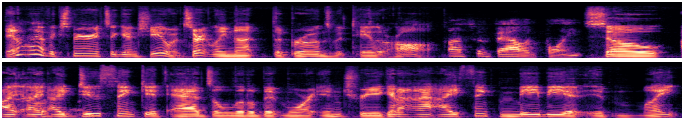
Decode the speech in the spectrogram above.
they don't have experience against you, and certainly not the Bruins with Taylor Hall. That's a valid point. So I, I, I do think it adds a little bit more intrigue, and I, I think maybe it, it might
